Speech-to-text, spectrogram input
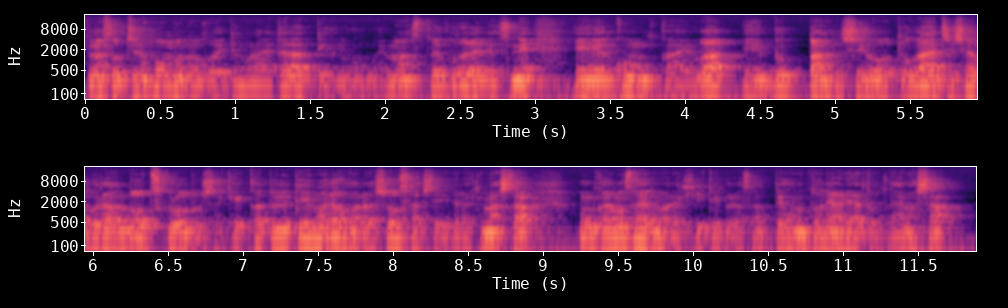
まあ、そっちの方も覗いてもらえたらっていうふうに思います。ということでですね、えー、今回は、えー、物販素人が自社ブランドを作ろうとした結果というテーマでお話をさせていただきました。今回も最後まで聞いてくださって本当にありがとうございました。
